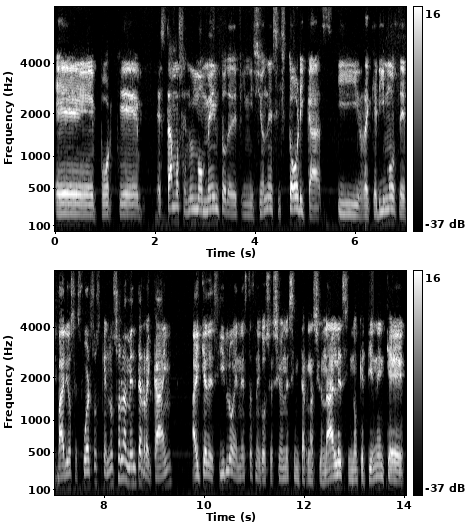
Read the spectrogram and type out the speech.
eh, porque estamos en un momento de definiciones históricas y requerimos de varios esfuerzos que no solamente recaen, hay que decirlo, en estas negociaciones internacionales, sino que tienen que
